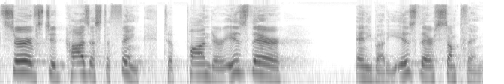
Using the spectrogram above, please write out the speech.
serves to cause us to think, to ponder. Is there anybody? Is there something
